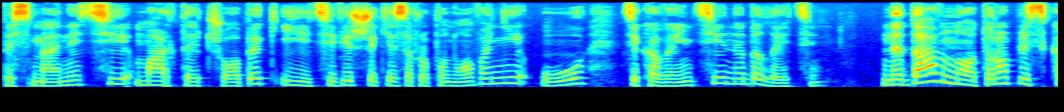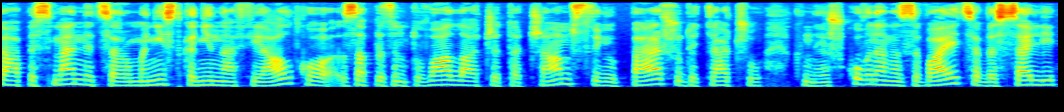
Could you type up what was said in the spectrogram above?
письменниці Марти Чопик, і ці віршики запропоновані у цікавинці Небелиці. Недавно тернопільська письменниця романістка Ніна Фіалко запрезентувала читачам свою першу дитячу книжку. Вона називається Веселі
